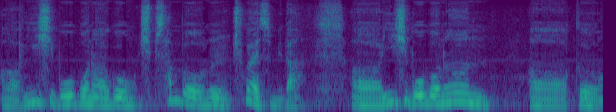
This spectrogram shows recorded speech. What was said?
어, 25번하고 13번을 추가했습니다. 어, 25번은 어, 그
